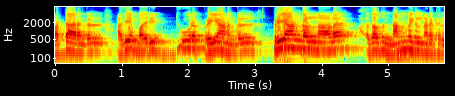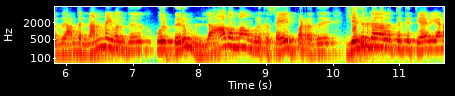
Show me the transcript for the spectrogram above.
வட்டாரங்கள் அதே மாதிரி தூர பிரயாணங்கள் பிரயாணங்கள்னால அதாவது நன்மைகள் நடக்கிறது. அந்த நன்மை வந்து ஒரு பெரும் லாபமாக உங்களுக்கு செயல்படுறது. எதிர்காலத்துக்கு தேவையான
